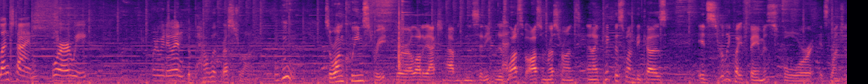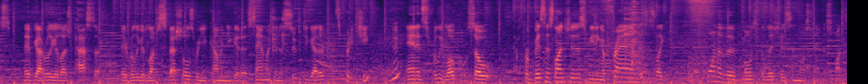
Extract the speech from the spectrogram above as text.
Lunchtime. Where are we? What are we doing? The Palate Restaurant. Mm-hmm. So we're on Queen Street, where a lot of the action happens in the city. There's lots of awesome restaurants, and I picked this one because it's really quite famous for its lunches. They've got really good lunch pasta. They have really good lunch specials where you come and you get a sandwich and a soup together. It's pretty cheap, mm-hmm. and it's really local. So for business lunches, meeting a friend, this is like one of the most delicious and most famous spots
